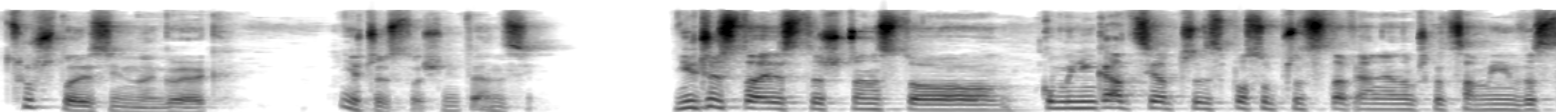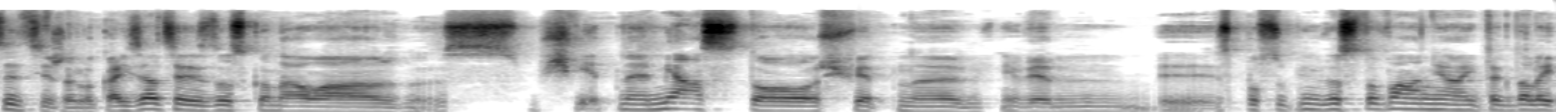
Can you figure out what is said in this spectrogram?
Cóż to jest innego jak nieczystość intencji? Nieczysta jest też często komunikacja czy sposób przedstawiania na przykład samej inwestycji, że lokalizacja jest doskonała, świetne miasto, świetny, nie wiem, y, sposób inwestowania i tak dalej.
